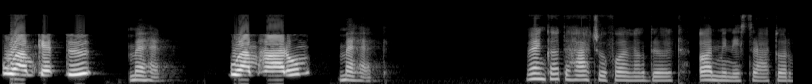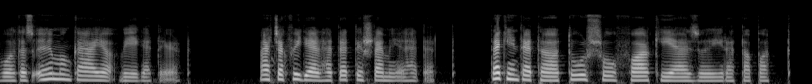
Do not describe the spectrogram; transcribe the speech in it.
UAM 2. Mehet. UAM 3. Mehet. Venkat a hátsó falnak dőlt, adminisztrátor volt, az ő munkája véget ért. Már csak figyelhetett és remélhetett. Tekintete a túlsó fal kijelzőire tapadt,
